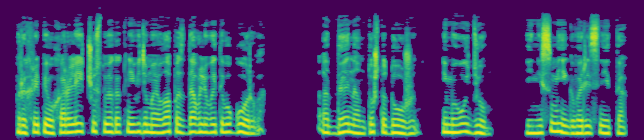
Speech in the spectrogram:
– прохрипел Харлей, чувствуя, как невидимая лапа сдавливает его горло. «Отдай нам то, что должен, и мы уйдем. И не смей говорить с ней так,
